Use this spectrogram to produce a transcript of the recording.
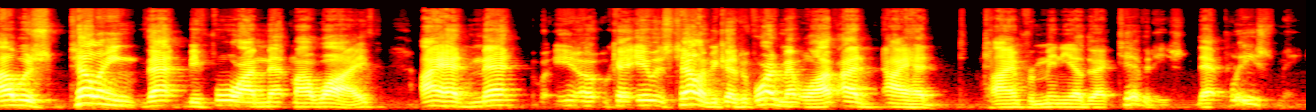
I was telling that before I met my wife. I had met, you know, okay, it was telling because before I met my wife, I, I had time for many other activities that pleased me.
